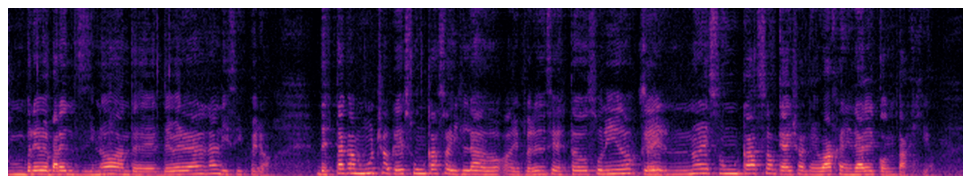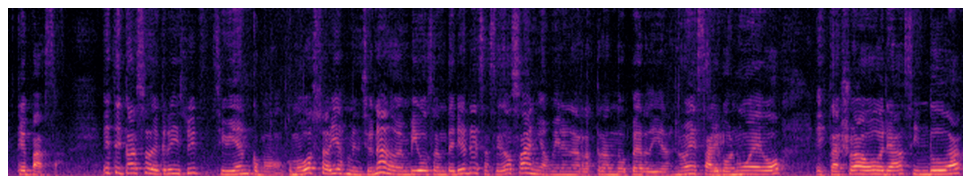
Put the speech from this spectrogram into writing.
un breve paréntesis, ¿no? Antes de, de ver el análisis, pero destacan mucho que es un caso aislado, a diferencia de Estados Unidos, que Sí. no es un caso que a ellos les va a generar el contagio. ¿Qué pasa? Este caso de Credit Suisse, si bien como, como vos habías mencionado en vivos anteriores, hace dos años vienen arrastrando pérdidas, no es algo nuevo, estalló ahora, sin duda,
